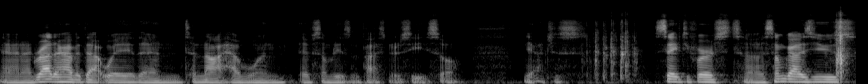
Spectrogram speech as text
And I'd rather have it that way than to not have one if somebody is in the passenger seat. So yeah, just safety first. Uh, some guys use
